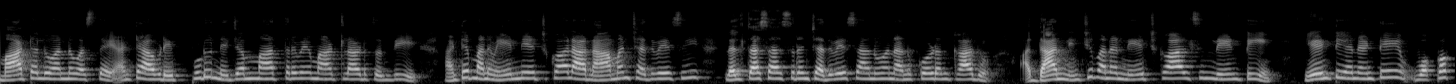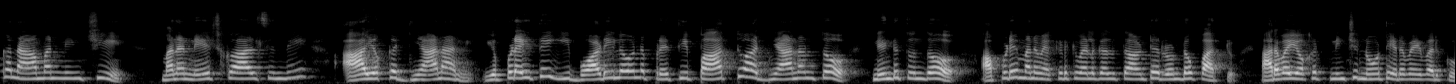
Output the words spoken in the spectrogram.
మాటలు అన్న వస్తాయి. అంటే ఆవిడ ఎప్పుడు నిజం మాత్రమే మాట్లాడుతుంది. అంటే మనం ఏం నేర్చుకోవాలి? ఆ నామం చదివేసి లలితా శాస్త్రం చదివేశాను అని అనుకోవడం కాదు. దాని నుంచి మనం నేర్చుకోవాల్సింది ఏంటి ఏంటి అని అంటే ఒక్కొక్క నామం నుంచి మనం నేర్చుకోవాల్సింది ఆ యొక్క జ్ఞానాన్ని. ఎప్పుడైతే ఈ బాడీలో ఉన్న ప్రతి పార్టు ఆ జ్ఞానంతో నిండుతుందో అప్పుడే మనం ఎక్కడికి వెళ్ళగలుగుతాం అంటే రెండో పార్టు అరవై ఒకటి నుంచి నూట ఇరవై వరకు.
